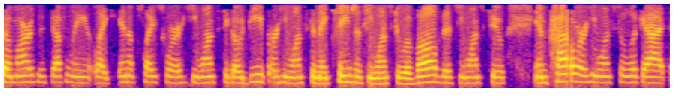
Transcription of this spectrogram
so Mars is definitely like in a place where he wants to go deeper. He wants to make changes. He wants to evolve this. He wants to empower. He wants to look at,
